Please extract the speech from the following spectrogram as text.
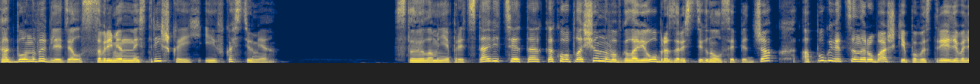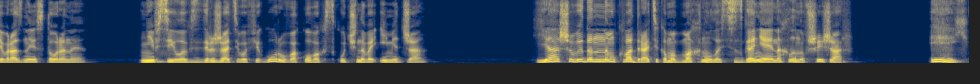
Как бы он выглядел с современной стрижкой и в костюме. Стоило мне представить это, как у воплощенного в голове образа расстегнулся пиджак, а пуговицы на рубашке повыстреливали в разные стороны. Не в силах сдержать его фигуру в оковах скучного имиджа. Я аж выданным квадратиком обмахнулась, сгоняя нахлынувший жар. «Эй!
